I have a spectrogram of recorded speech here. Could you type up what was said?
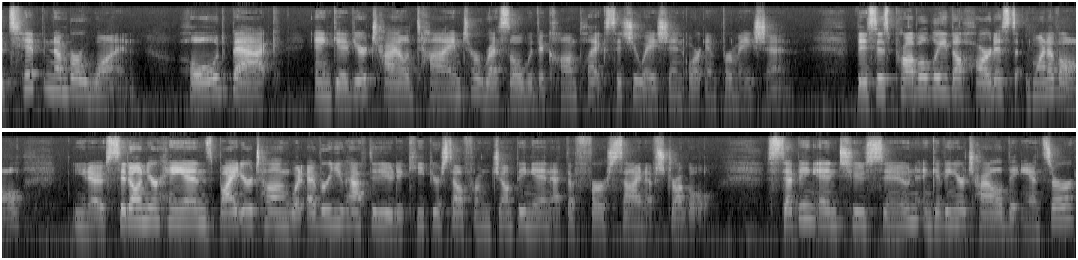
tip number one hold back and give your child time to wrestle with a complex situation or information. This is probably the hardest one of all. You know, sit on your hands, bite your tongue, whatever you have to do to keep yourself from jumping in at the first sign of struggle. Stepping in too soon and giving your child the answer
